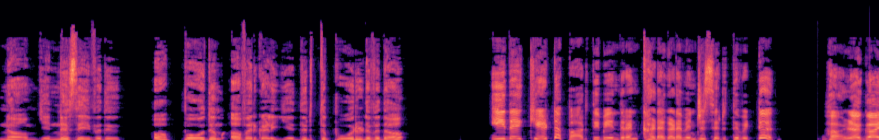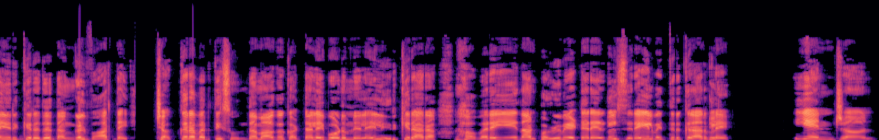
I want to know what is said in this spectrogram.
நாம் என்ன செய்வது? அப்போதும் அவர்களை எதிர்த்து போரிடுவதா? இதை கேட்ட பார்த்திபேந்திரன் கடகடவென்று சிரித்துவிட்டு அழகாயிருக்கிறது தங்கள் வார்த்தை. சக்கரவர்த்தி சொந்தமாக கட்டளை போடும் நிலையில் இருக்கிறாரா? அவரையேதான் பழுவேட்டரையர்கள் சிறையில் வைத்திருக்கிறார்களே. என்றான்.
